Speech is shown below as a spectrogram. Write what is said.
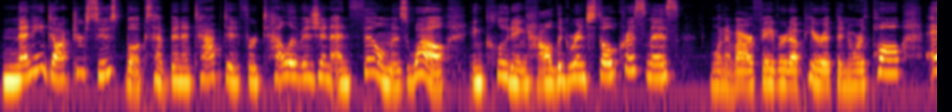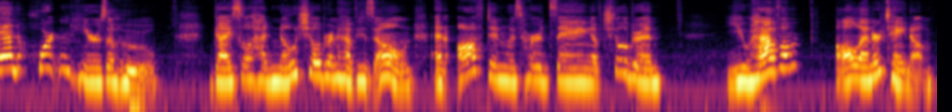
Many Dr. Seuss books have been adapted for television and film as well, including How the Grinch Stole Christmas, one of our favorite up here at the North Pole, and Horton Hears a Who. Geisel had no children of his own and often was heard saying of children, You have 'em, I'll entertain 'em.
